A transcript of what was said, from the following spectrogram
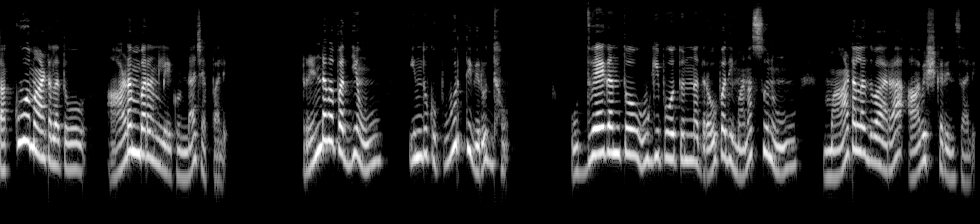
తక్కువ మాటలతో ఆడంబరం లేకుండా చెప్పాలి. రెండవ పద్యం ఇందుకు పూర్తి విరుద్ధం. ఉద్వేగంతో ఊగిపోతున్న ద్రౌపది మనస్సును మాటల ద్వారా ఆవిష్కరించాలి.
